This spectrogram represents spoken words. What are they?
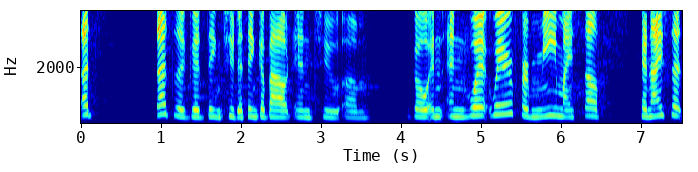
that's that's a good thing too to think about and to um, go and and where, where for me myself can i set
